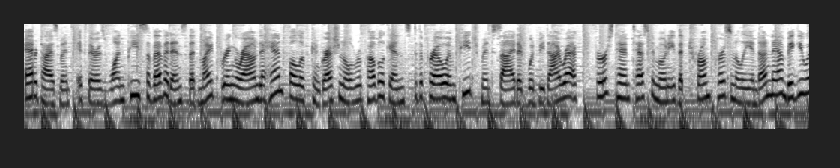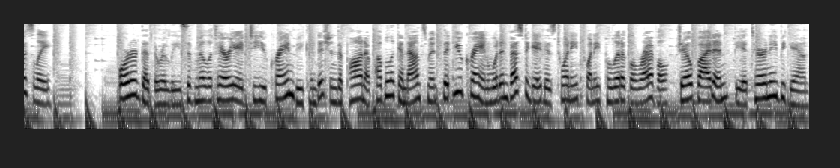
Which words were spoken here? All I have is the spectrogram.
Advertisement If there is one piece of evidence that might bring around a handful of congressional Republicans to the pro-impeachment side it would be direct, first-hand testimony that Trump personally and unambiguously ordered that the release of military aid to Ukraine be conditioned upon a public announcement that Ukraine would investigate his 2020 political rival, Joe Biden, the attorney began.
